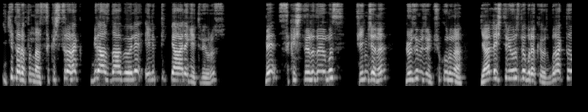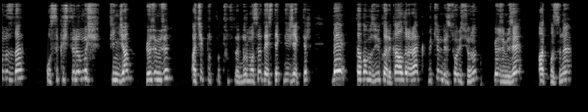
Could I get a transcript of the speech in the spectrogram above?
iki tarafından sıkıştırarak biraz daha böyle eliptik bir hale getiriyoruz. Ve sıkıştırdığımız fincanı gözümüzün çukuruna yerleştiriyoruz ve bırakıyoruz. Bıraktığımızda o sıkıştırılmış fincan gözümüzün açık tut, tut, durmasını destekleyecektir. Ve kafamızı yukarı kaldırarak bütün bir solüsyonun gözümüze akmasını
